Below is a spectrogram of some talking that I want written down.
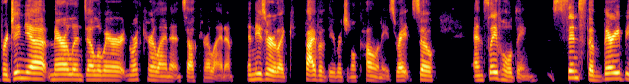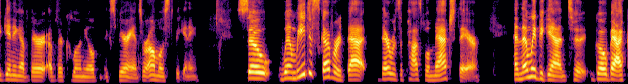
Virginia, Maryland, Delaware, North Carolina, and South Carolina. And these are like five of the original colonies, right? So, and slaveholding since the very beginning of their of their colonial experience, or almost the beginning. So when we discovered that there was a possible match there, and then we began to go back,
